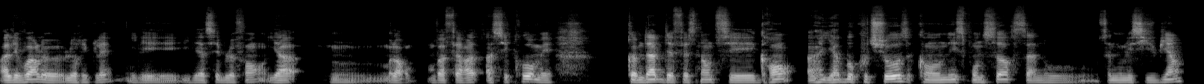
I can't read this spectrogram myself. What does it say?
allez voir le, le, replay, il est, il est assez bluffant. Il y a, hum, alors on va faire assez court, mais comme d'hab, Nantes, c'est grand. Hein, il y a beaucoup de choses. Quand on est sponsor, ça nous, ça nous lessive bien.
